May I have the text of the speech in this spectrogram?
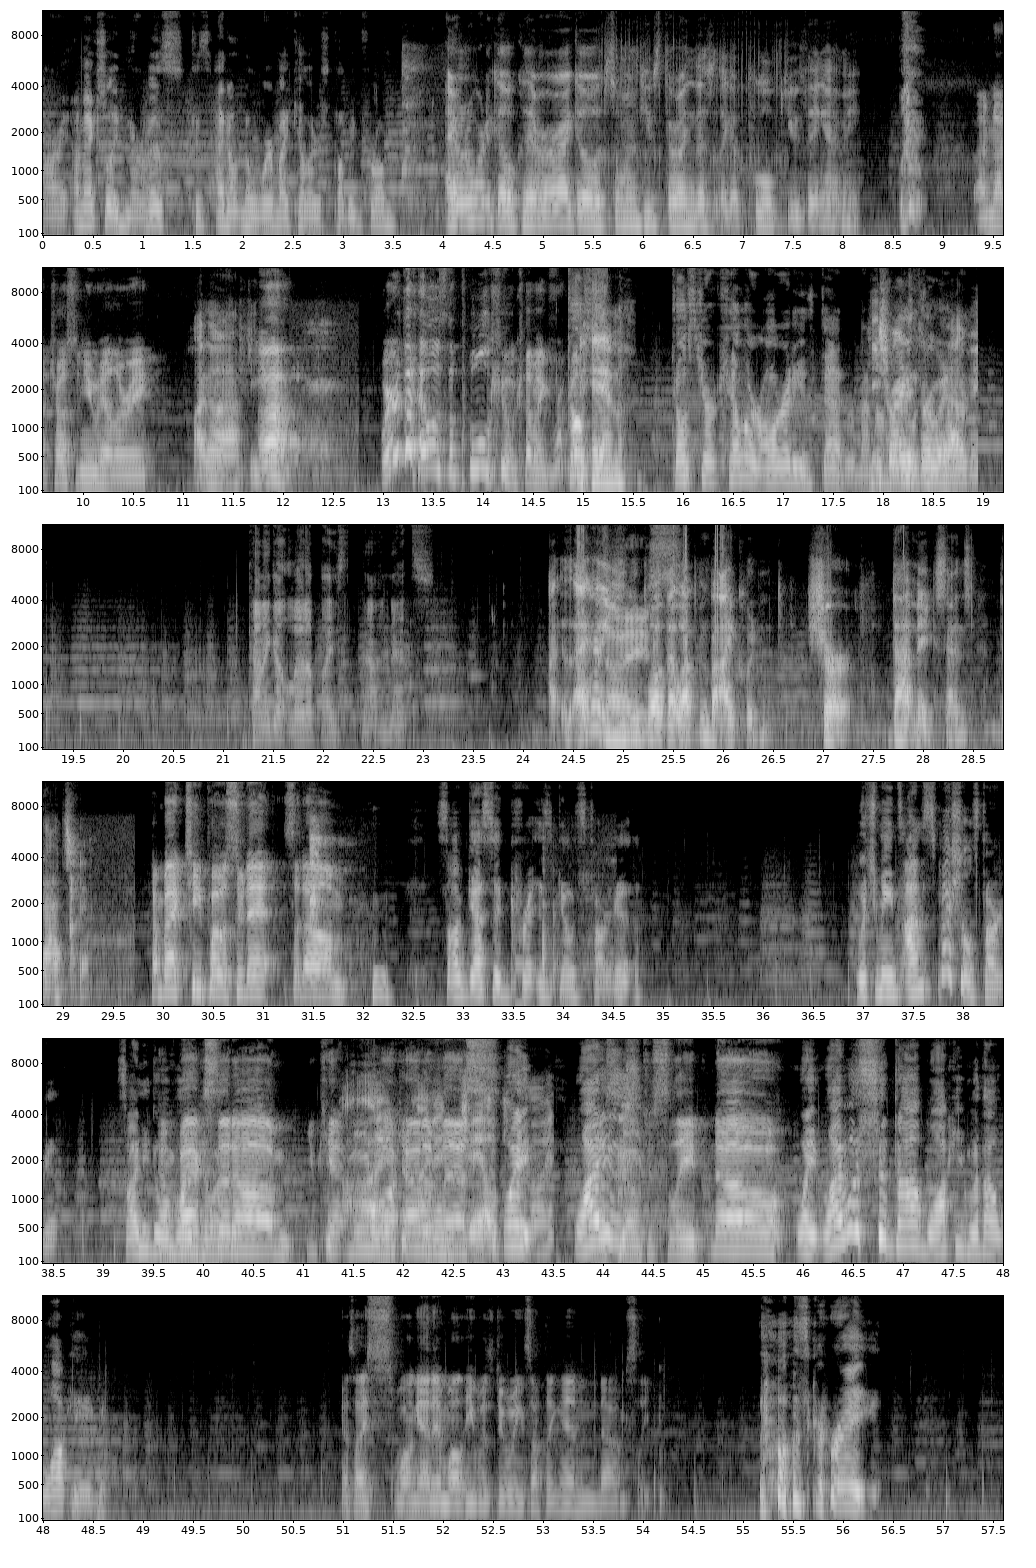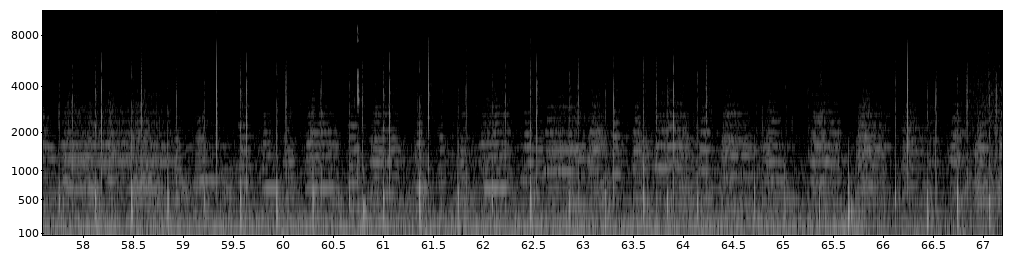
Alright, I'm actually nervous because I don't know where my killer's coming from. I don't know where to go because everywhere I go, someone keeps throwing this like a pool cue thing at me. I'm not trusting you, Hillary. I'm not after you. Ah! Where the hell is the pool cue coming from? Go- Him. Ghost, your killer already is dead, remember? He's trying to throw it killer? at me. Kind of got lit up by uh, nets. I, I know you can pull out that weapon, but I couldn't. Sure, that makes sense. That's fair. Come back, T-pose, Saddam. So I'm guessing crit is Ghost target. Which means I'm Special's target. So I need to Come avoid back, Hillary. Saddam. You can't moonwalk out I'm of in this. jail. Wait. mind. Why Let's is go to sleep. No. Wait, why was Saddam walking without walking? Guess I swung at him while he was doing something, and now I'm sleeping. That was great.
